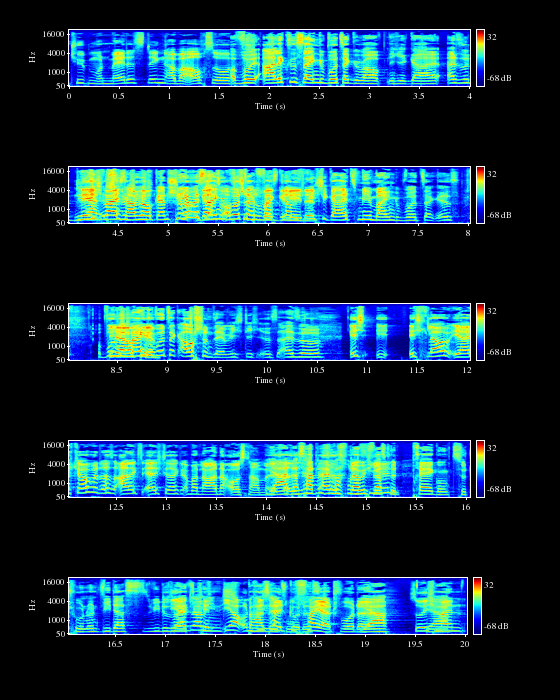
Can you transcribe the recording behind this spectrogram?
Typen- und Mädels-Ding, aber auch so, Obwohl Alex ist sein Geburtstag überhaupt nicht egal. Also der Nee, ich weiß, da haben wir auch ganz schön- ganz sein oft schon Geburtstag drüber fast, glaub ich, geredet. wichtiger als mir mein Geburtstag ist. Obwohl Ja, mir mein okay. Geburtstag auch schon sehr wichtig ist. Also ich, ich, ich glaube, ja, ich glaube, dass Alex ehrlich gesagt aber eine Ausnahme ist. ja, Also das hat einfach, glaube ich, was mit Prägung zu tun und wie das, wie du so ja, als Kind ich, ja, und wie es halt wurdest. gefeiert wurde. Ja, So, ich ja. meine,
